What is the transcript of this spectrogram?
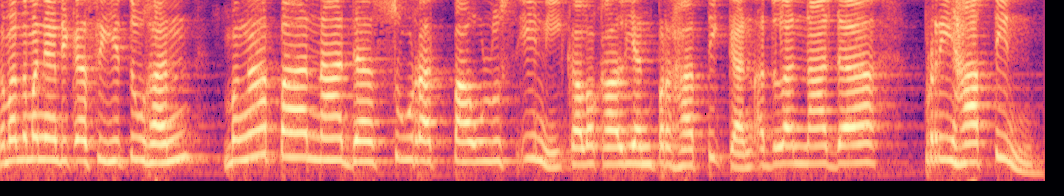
Teman-teman yang dikasihi Tuhan, mengapa nada surat Paulus ini kalau kalian perhatikan adalah nada prihatin?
